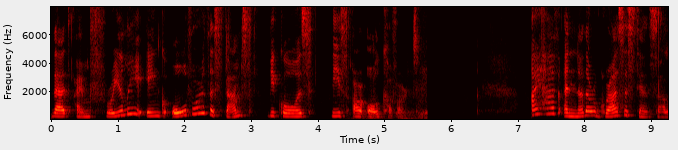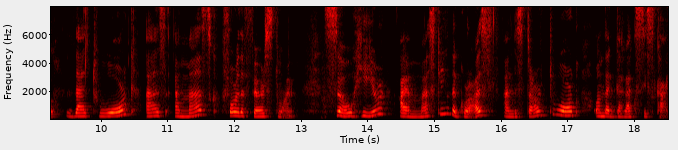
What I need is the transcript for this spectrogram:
that I'm freely ink over the stamps because these are all covered. I have another grass stencil that work as a mask for the first one. So here I am masking the grass and start to work on the galaxy sky.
